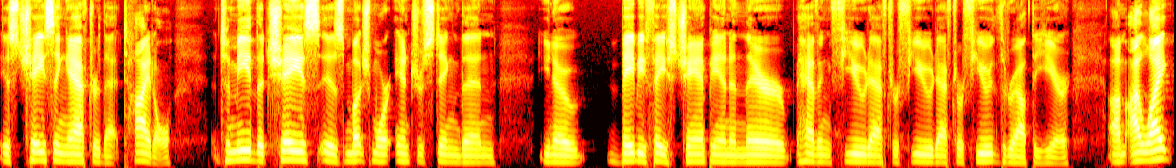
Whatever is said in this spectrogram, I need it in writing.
is chasing after that title. To me, the chase is much more interesting than, you know, babyface champion and they're having feud after feud after feud throughout the year. Um, I like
